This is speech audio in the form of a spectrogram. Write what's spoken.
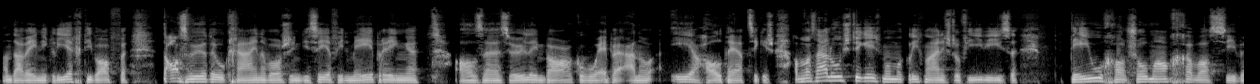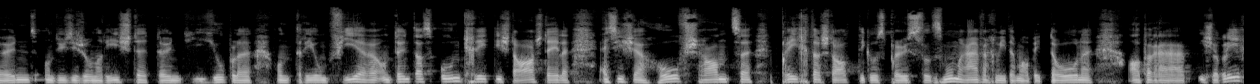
und auch wenig leichte Waffen. Das würde Ukrainer wahrscheinlich sehr viel mehr bringen als ein Ölembargo, wo eben auch noch eher halbherzig ist. Aber was auch lustig ist, muss man gleich noch einmal darauf hinweisen, die EU kann schon machen, was sie wollen, und unsere Journalisten jubeln und triumphieren und das unkritisch darstellen. Es ist eine Hofschranze Berichterstattung aus Brüssel. Das muss man einfach wieder mal betonen. Aber äh, ist ja gleich.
